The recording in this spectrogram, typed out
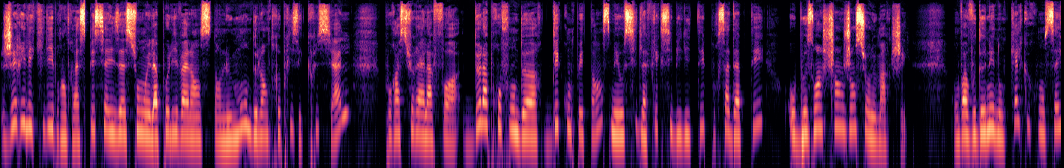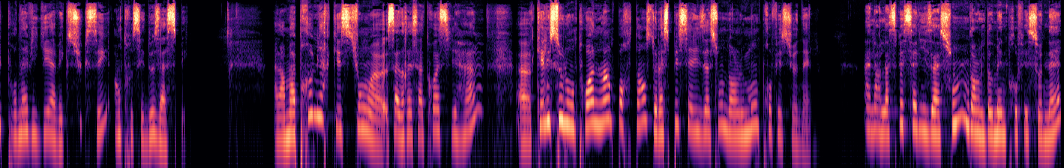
gérer l'équilibre entre la spécialisation et la polyvalence dans le monde de l'entreprise est crucial pour assurer à la fois de la profondeur des compétences, mais aussi de la flexibilité pour s'adapter aux besoins changeants sur le marché. On va vous donner donc quelques conseils pour naviguer avec succès entre ces deux aspects. Alors ma première question euh, s'adresse à toi, Siham. Euh, quelle est selon toi l'importance de la spécialisation dans le monde professionnel? Alors la spécialisation dans le domaine professionnel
